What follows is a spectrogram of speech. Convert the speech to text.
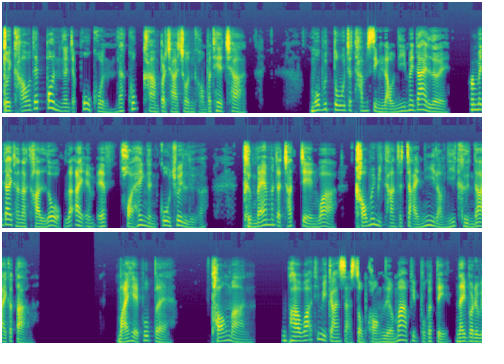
โดยเขาได้ป้นเงินจากผู้คนและคุกคามประชาชนของประเทศชาติ โมบุตูจะทำสิ่งเหล่านี้ไม่ได้เลยเมื่อไม่ได้ธนาคารโลกและ IMF คอยให้เงินกู้ช่วยเหลือ ถึงแม้มันจะชัดเจนว่าเขาไม่มีทางจะจ่ายหนี้เหล่านี้คืนได้ก็ตาม หมายเหตุผู้แปล ท้องมาร ภาวะที่มีการสะสมของเหลวมากผิดปกติในบริเว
